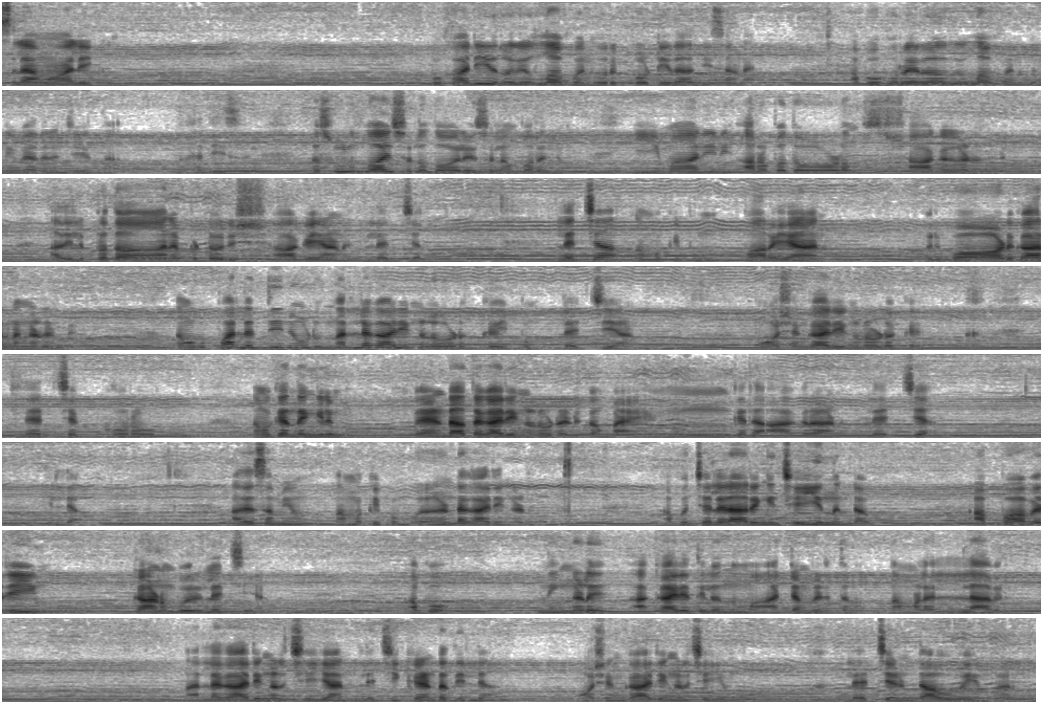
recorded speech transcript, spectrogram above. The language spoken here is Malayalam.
അസ്സാം വലൈക്കും ബുഖാരി റലിയുള്ളാഹു അൻഹു റിപ്പോർട്ട് ചെയ്ത ഹദീസാണ്. അബൂ ഹുറൈറ റളിയല്ലാഹു അൻഹു നിവേദനം ചെയ്യുന്ന ഹദീസ് റസൂലുള്ളാഹി സ്വല്ലല്ലാഹു അലൈഹി വസല്ലം പറഞ്ഞു ഈമാനിന് അറുപതോളം ശാഖകളുണ്ട്. അതിൽ പ്രധാനപ്പെട്ട ഒരു ശാഖയാണ് ലജ്ജ. ലജ്ജ നമുക്കിപ്പം പറയാൻ ഒരുപാട് കാരണങ്ങളുണ്ട്. നമുക്ക് പലതിനോടും നല്ല കാര്യങ്ങളോടൊക്കെ ഇപ്പം ലജ്ജയാണ്. മോശം കാര്യങ്ങളോടൊക്കെ ലജ്ജ കുറവും നമുക്ക് എന്തെങ്കിലും വേണ്ടാത്ത കാര്യങ്ങളോട് എടുക്കാൻ ഭയങ്കര ആഗ്രഹമാണ്. ലജ്ജ ഇല്ല. അതേസമയം നമുക്കിപ്പം വേണ്ട കാര്യങ്ങൾ അപ്പം ചിലരാരെങ്കിലും ചെയ്യുന്നുണ്ടാവും. അപ്പോൾ അവരെയും കാണുമ്പോൾ ഒരു ലജ്ജയാണ്. അപ്പോൾ നിങ്ങൾ ആ കാര്യത്തിലൊന്ന് മാറ്റം വരുത്തണം നമ്മളെല്ലാവരും. നല്ല കാര്യങ്ങൾ ചെയ്യാൻ ലജ്ജിക്കേണ്ടതില്ല. മോശം കാര്യങ്ങൾ ചെയ്യുമ്പോൾ ലജ്ജ ഉണ്ടാവുകയും വേണം.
